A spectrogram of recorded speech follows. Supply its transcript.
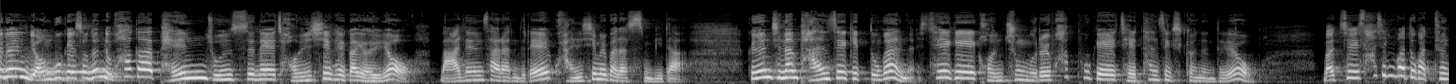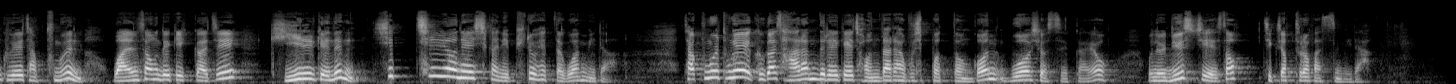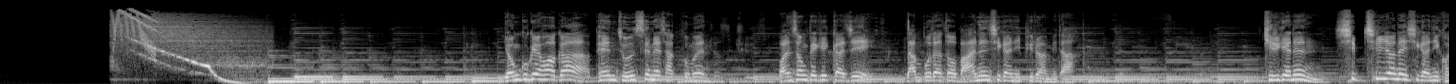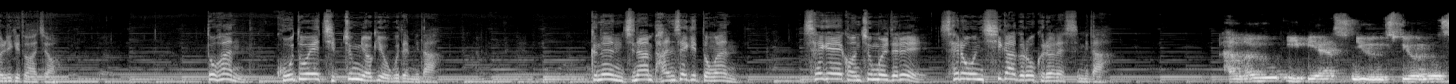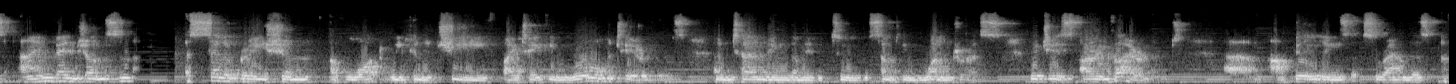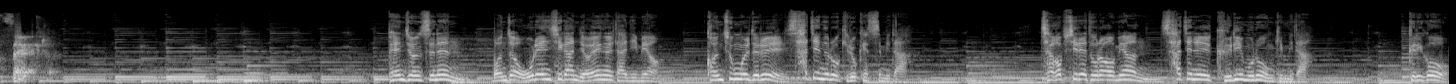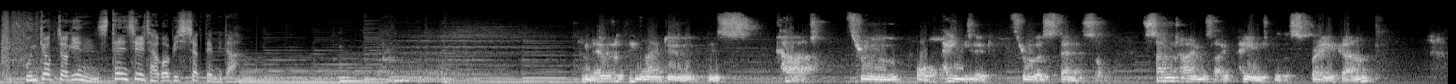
최근 영국에서는 화가 벤 존슨의 전시회가 열려 많은 사람들의 관심을 받았습니다. 그는 지난 반세기 동안 세계의 건축물을 화폭에 재탄생시켰는데요. 마치 사진과도 같은 그의 작품은 완성되기까지 길게는 17년의 시간이 필요했다고 합니다. 작품을 통해 그가 사람들에게 전달하고 싶었던 건 무엇이었을까요? 오늘 뉴스지에서 직접 들어봤습니다. 영국의 화가 벤 존슨의 작품은 완성되기까지 남보다 더 많은 시간이 필요합니다. 길게는 17년의 시간이 걸리기도 하죠. 또한 고도의 집중력이 요구됩니다. 그는 지난 반세기 동안 세계의 건축물들을 새로운 시각으로 그려냈습니다. Hello, EBS News viewers. I'm Ben Johnson. a celebration of what we can achieve by taking raw materials and turning them into something wondrous, which is our environment. Um, our buildings that surround us affect us. 벤 존슨은 먼저 오랜 시간 여행을 다니며 건축물들을 사진으로 기록했습니다. 작업실에 돌아오면 사진을 그림으로 옮깁니다. 그리고 본격적인 스텐실 작업이 시작됩니다. And everything I do is cut through or painted through a stencil. Sometimes I paint with a spray gun,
